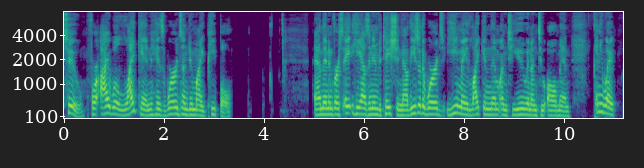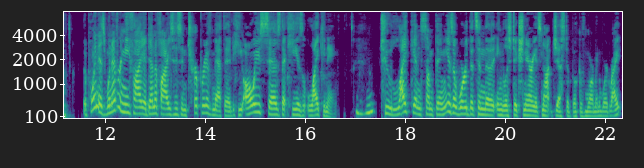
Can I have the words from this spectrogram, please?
2 For I will liken his words unto my people. And then in verse 8, he has an invitation. Now, these are the words, ye may liken them unto you and unto all men. Anyway, the point is, whenever Nephi identifies his interpretive method, he always says that he is likening. Mm-hmm. To liken something is a word that's in the English dictionary. It's not just a Book of Mormon word, right?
